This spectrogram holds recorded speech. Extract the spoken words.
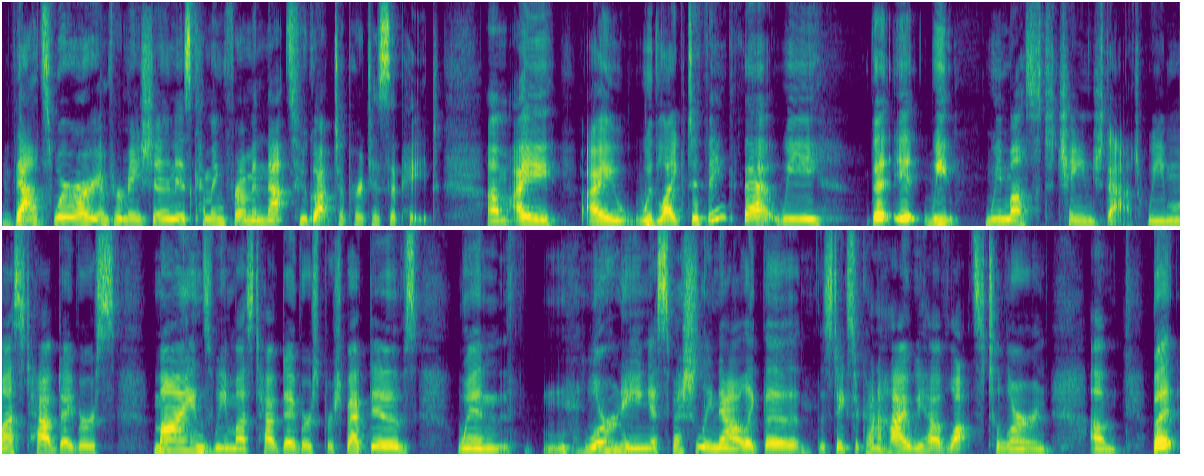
that's where our information is coming from and that's who got to participate. Um, I, I would like to think that we, that it, we, we must change that. We must have diverse minds. We must have diverse perspectives. When learning, especially now, like the, the stakes are kind of high, we have lots to learn. Um, but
